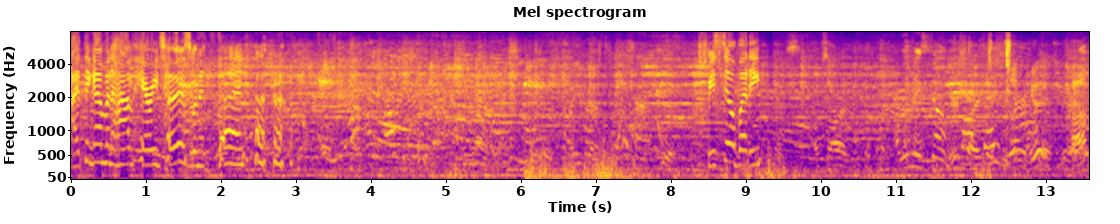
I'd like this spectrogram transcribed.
I think I'm gonna have hairy toes when it's done. Be still, buddy. Let me some. Good. Huh?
